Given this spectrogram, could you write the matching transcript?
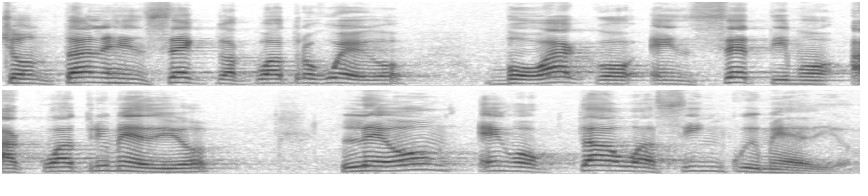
Chontales en sexto a cuatro juegos. Boaco en séptimo a cuatro y medio. León en octavo a cinco y medio.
